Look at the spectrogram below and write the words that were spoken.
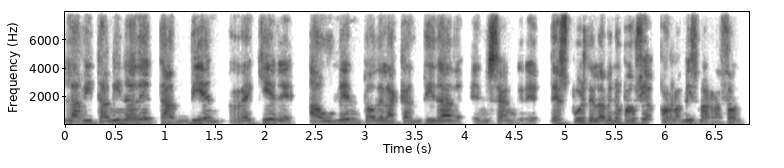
la vitamina D también requiere aumento de la cantidad en sangre después de la menopausia por la misma razón.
